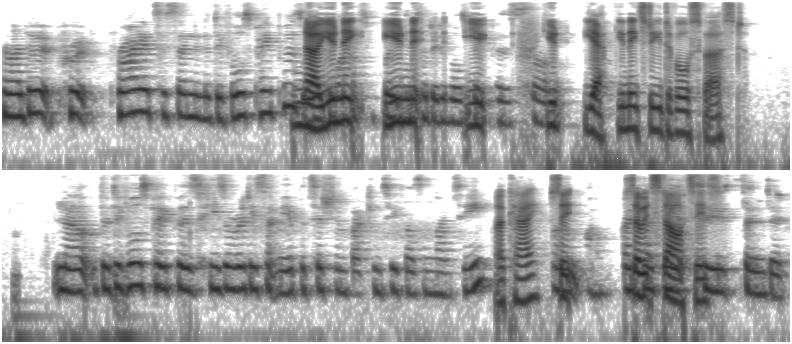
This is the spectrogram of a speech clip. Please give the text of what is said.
Can I do it pr- prior to sending the divorce papers? No, you need have to wait you need you you yeah you need to do your divorce first. Now, the divorce papers, he's already sent me a petition back in 2019. Okay, so Um, so it started. Send it.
